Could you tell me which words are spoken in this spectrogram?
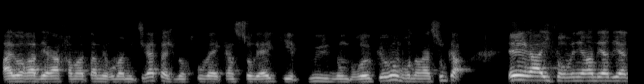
alors Aviara, Hamata, Meruba, je me retrouve avec un soleil qui est plus nombreux que l'ombre dans la souka. Et là, il faut revenir en dernier à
